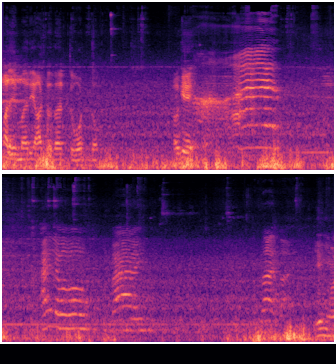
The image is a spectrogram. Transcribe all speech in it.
பழைய மாதிரி ஆட்டோ தான் எடுத்து ஓட்டணும். ஓகே ஹலோ பாய் பாய் பாய் ஏம்மா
